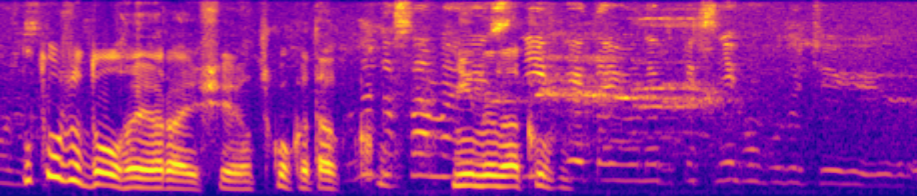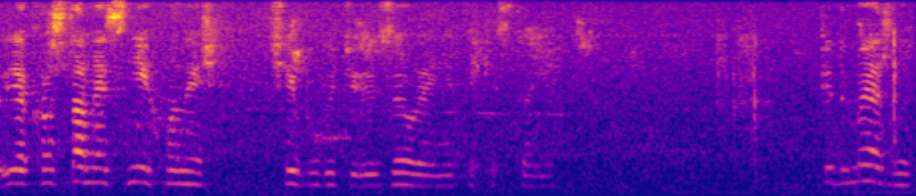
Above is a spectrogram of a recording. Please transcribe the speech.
може Ну тоже долго играющие. Вот сколько так. Ну, то саме Ні, не сніг, на ку- це, і вони під снігом будуть, і як розтане сніг, вони ще й будуть і зелені такі стоять. Підмерзнуть,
